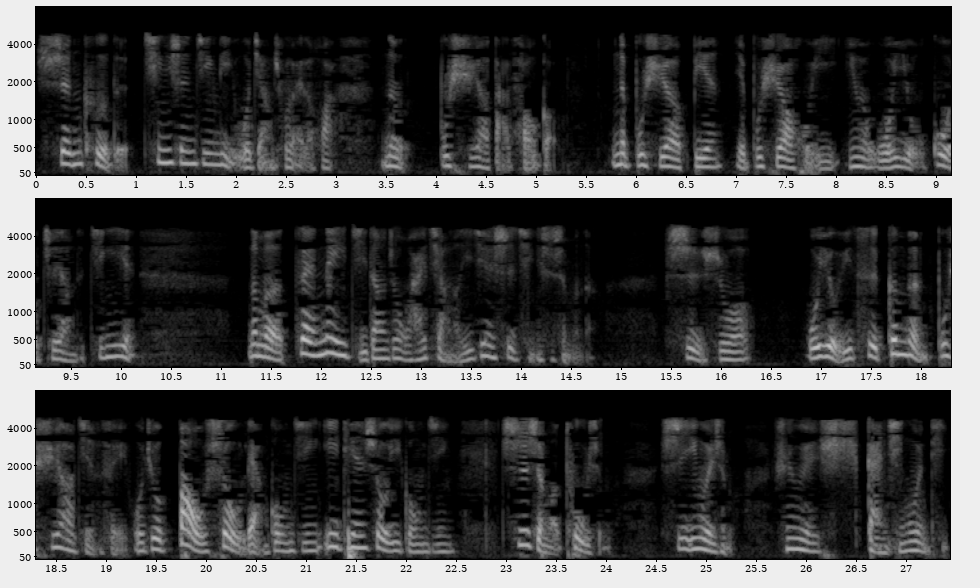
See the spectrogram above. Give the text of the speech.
深刻的亲身经历，我讲出来的话，那不需要打草稿。那不需要编，也不需要回忆，因为我有过这样的经验。那么在那一集当中，我还讲了一件事情是什么呢？是说我有一次根本不需要减肥，我就暴瘦两公斤，一天瘦一公斤，吃什么吐什么，是因为什么？是因为感情问题，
